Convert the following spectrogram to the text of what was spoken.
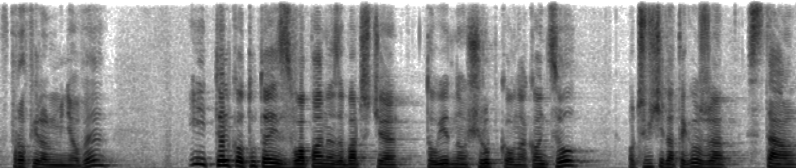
w profil aluminiowy i tylko tutaj jest złapane, zobaczcie, tą jedną śrubką na końcu. Oczywiście dlatego, że stal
